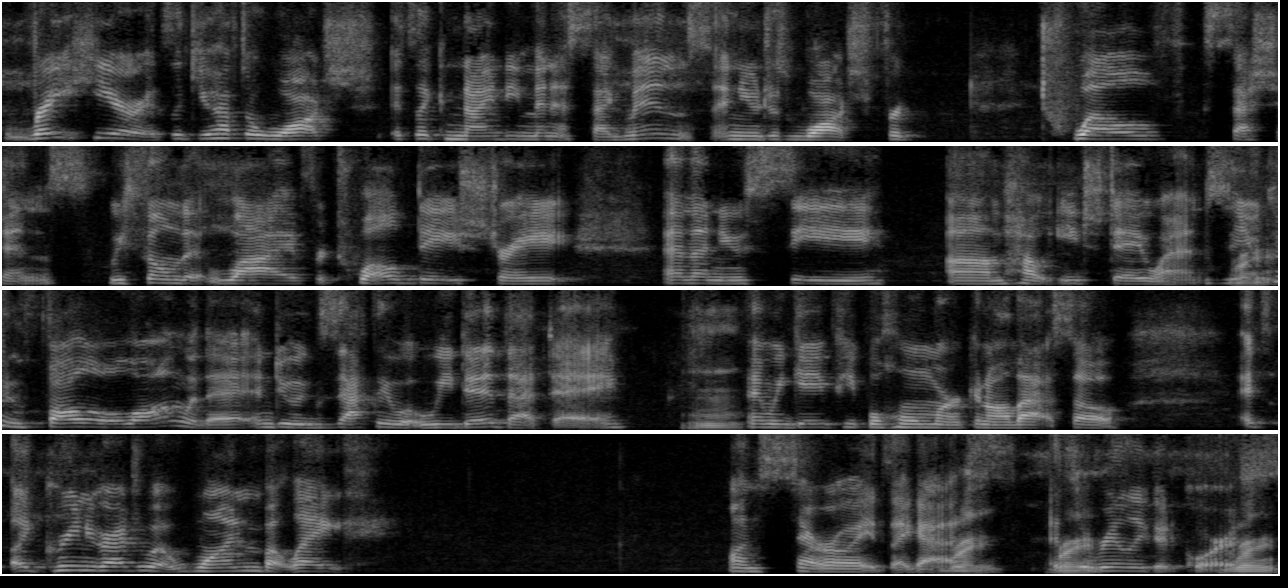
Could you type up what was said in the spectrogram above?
right here. It's like you have to watch, it's like 90 minute segments, and you just watch for 12 sessions. We filmed it live for 12 days straight. And then you see um, how each day went. So you can follow along with it and do exactly what we did that day. Mm. And we gave people homework and all that. So it's like Green Graduate one, but like on steroids, I guess. Right, It's a really good course. Right.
